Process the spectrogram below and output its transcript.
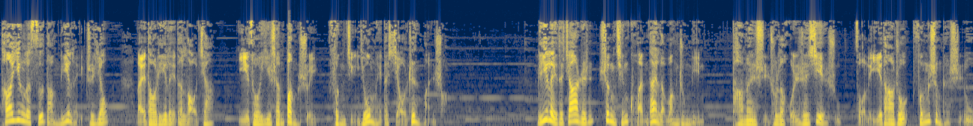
他应了死党李磊之邀。来到李磊的老家，一座依山傍水、风景优美的小镇玩耍。李磊的家人盛情款待了王忠林，他们使出了浑身解数，做了一大桌丰盛的食物。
